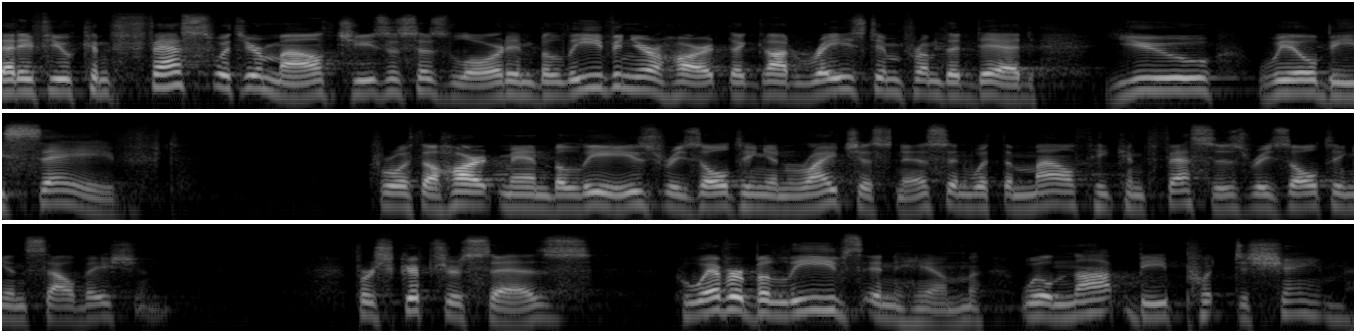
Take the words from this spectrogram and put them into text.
That if you confess with your mouth Jesus as Lord and believe in your heart that God raised him from the dead, you will be saved. For with the heart man believes, resulting in righteousness, and with the mouth he confesses, resulting in salvation. For scripture says, Whoever believes in him will not be put to shame.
